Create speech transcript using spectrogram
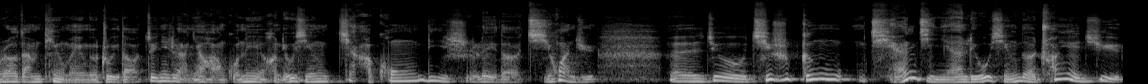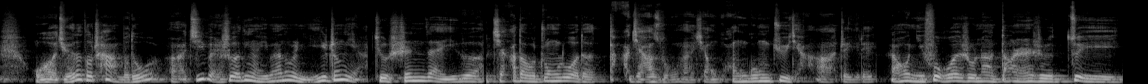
不知道咱们听友们有没有注意到，最近这两年好像国内很流行架空历史类的奇幻剧。呃，就其实跟前几年流行的穿越剧，我觉得都差不多啊。基本设定一般都是你一睁眼就身在一个家道中落的大家族啊，像王公巨贾啊这一类。然后你复活的时候那，当然是最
